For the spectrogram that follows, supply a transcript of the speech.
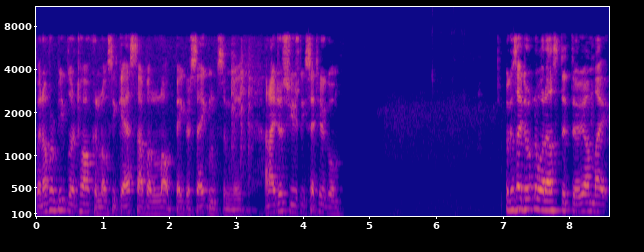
when other people are talking, obviously guests have a lot bigger segments than me, and I just usually sit here going, because I don't know what else to do. I'm like,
